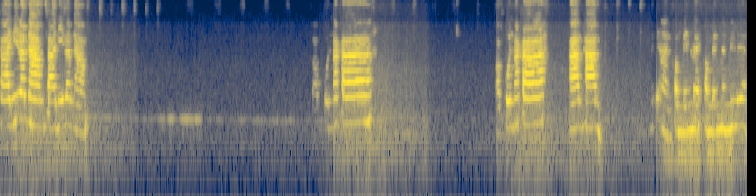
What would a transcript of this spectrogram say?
ชายนิรนาม ชายนิรนาม ขอบคุณนะคะ ขอบคุณนะคะ ทานทานไม่ได้อ่าน คอมเมนต์เลย คอมเมนต์มันไม่เลื่อน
